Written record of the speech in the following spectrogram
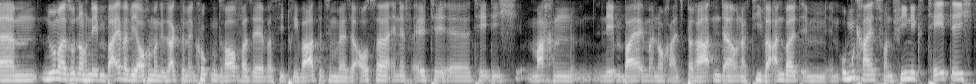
Ähm, nur mal so noch nebenbei, weil wir auch immer gesagt haben, wir gucken drauf, was er, was sie privat beziehungsweise außer NFL äh, tätig machen. Nebenbei immer noch als beratender und aktiver Anwalt im, im Umkreis von Phoenix tätig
